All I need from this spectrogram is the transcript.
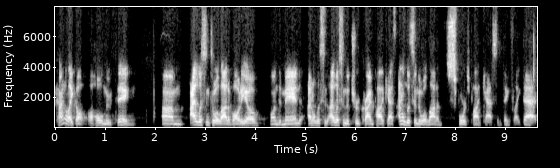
kind of like a, a whole new thing. Um, i listen to a lot of audio on demand. I don't listen i listen to true crime podcasts. I don't listen to a lot of sports podcasts and things like that.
